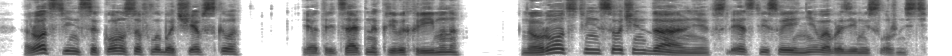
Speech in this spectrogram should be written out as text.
— родственница конусов Лобачевского и отрицательных кривых Римана, но родственница очень дальняя вследствие своей невообразимой сложности.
